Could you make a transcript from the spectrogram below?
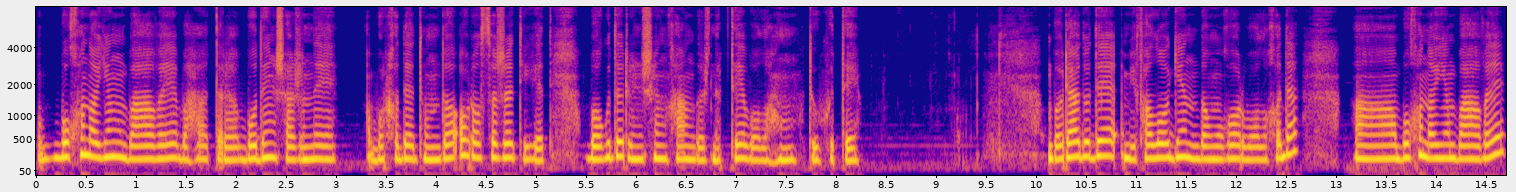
бохо ноён баавэ бахатра бодын шажны бурхаде дунда оросажа тэгээд богдэр иншин хан гэж нэртэй болохон түүхтэй борядуде мифологиян домугор болохуда бухон ойын баавы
